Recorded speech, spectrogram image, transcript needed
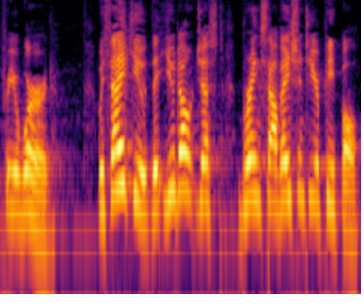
for your word. We thank you that you don't just bring salvation to your people,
